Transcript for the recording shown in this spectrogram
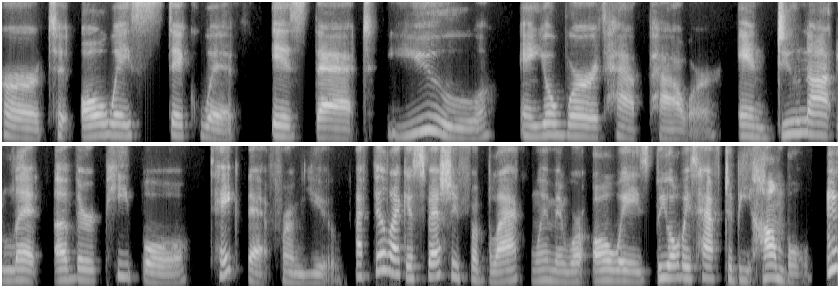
her to always stick with is that you and your words have power and do not let other people take that from you. I feel like especially for black women we're always we always have to be humble in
